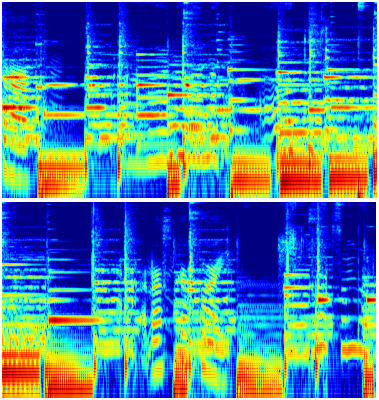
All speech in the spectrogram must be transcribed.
Быстро. А, Ладно, ладно. А, Вот тут. Раскопай. Вот сундук.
